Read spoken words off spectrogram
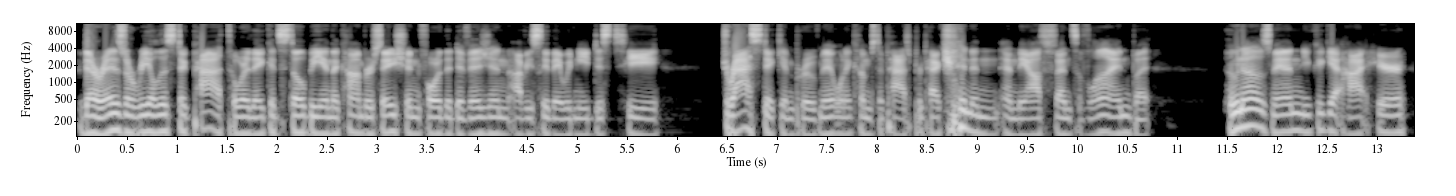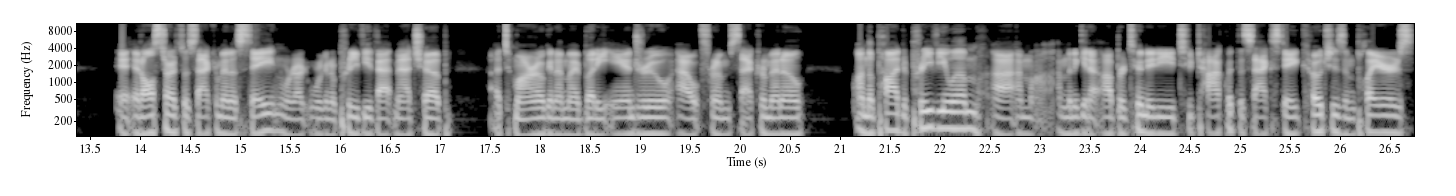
there is a realistic path to where they could still be in the conversation for the division. Obviously, they would need to see drastic improvement when it comes to pass protection and, and the offensive line. But who knows, man? You could get hot here it, it all starts with Sacramento State, and we're we're going to preview that matchup uh, tomorrow. Going to have my buddy Andrew out from Sacramento on the pod to preview him. Uh, I'm I'm going to get an opportunity to talk with the Sac State coaches and players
